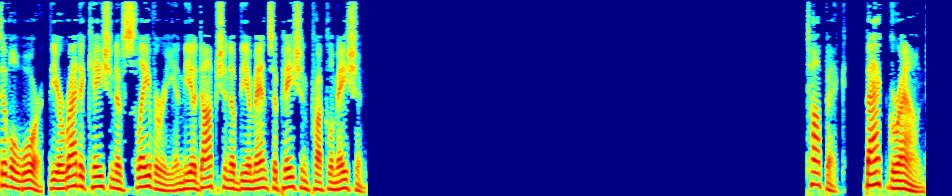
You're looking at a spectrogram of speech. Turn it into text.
Civil War, the eradication of slavery, and the adoption of the Emancipation Proclamation. Background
